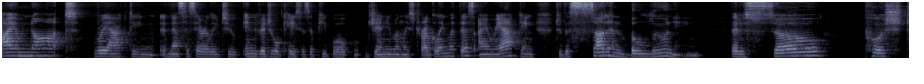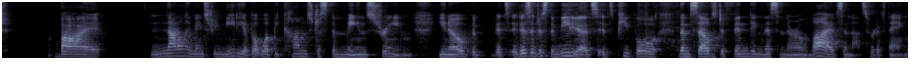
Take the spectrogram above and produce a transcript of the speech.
i am not reacting necessarily to individual cases of people genuinely struggling with this. I am reacting to the sudden ballooning that is so pushed by not only mainstream media but what becomes just the mainstream you know it's it isn't just the media it's it's people themselves defending this in their own lives and that sort of thing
